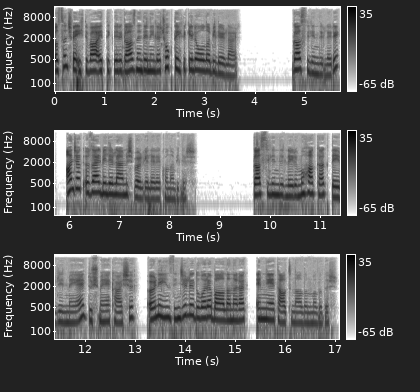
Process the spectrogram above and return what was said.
Basınç ve ihtiva ettikleri gaz nedeniyle çok tehlikeli olabilirler. Gaz silindirleri ancak özel belirlenmiş bölgelere konabilir. Gaz silindirleri muhakkak devrilmeye, düşmeye karşı örneğin zincirle duvara bağlanarak emniyet altına alınmalıdır.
